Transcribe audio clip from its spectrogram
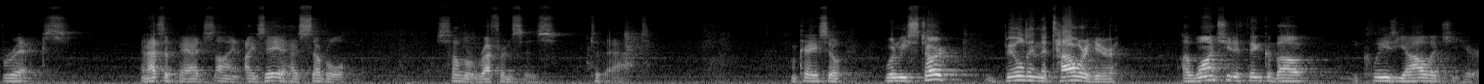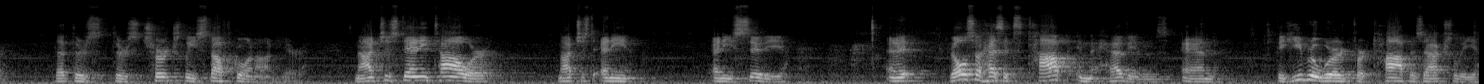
bricks. And that's a bad sign. Isaiah has several, several references to that. Okay, so when we start building the tower here, I want you to think about ecclesiology here. That there's, there's churchly stuff going on here. It's not just any tower, not just any, any city. And it, it also has its top in the heavens, and the Hebrew word for top is actually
